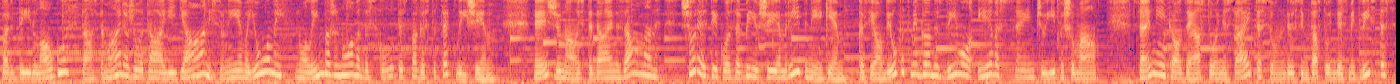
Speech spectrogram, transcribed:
par dzīvi laukos stāsta mairažotāji Jānis un Ieva Jomi no Limbažu novada skultes pagasta ceplīšiem. Es, žurnāliste Daina Zalamane, šoreiz tiekos ar bijušajiem rīdziniekiem, kas jau 12 gadus dzīvo Ievas senču īpašumā. Saimnieki audzē 8 saitas un 280 vistas,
